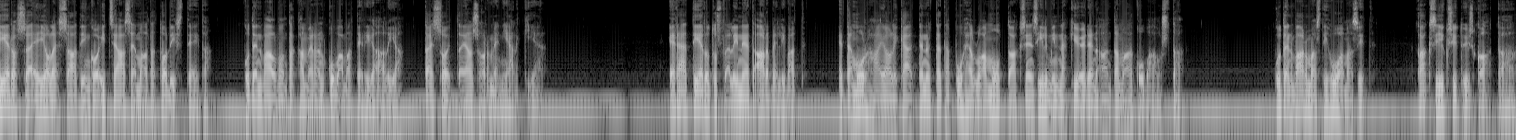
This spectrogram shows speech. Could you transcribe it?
Tiedossa ei ole saatiinko itse asemalta todisteita, kuten valvontakameran kuvamateriaalia tai soittajan sormenjälkiä. Eräät tiedotusvälineet arvelivat, että murhaaja oli käyttänyt tätä puhelua muuttaakseen silminnäkijöiden antamaa kuvausta. Kuten varmasti huomasit, kaksi yksityiskohtaa,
